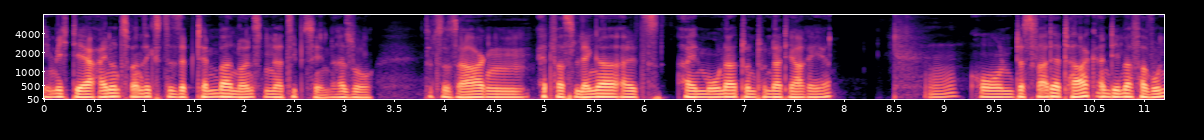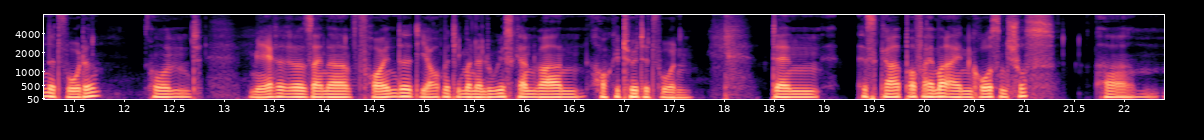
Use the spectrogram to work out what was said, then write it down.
nämlich der 21. September 1917, also sozusagen etwas länger als ein Monat und 100 Jahre her. Mhm. Und das war der Tag, an dem er verwundet wurde und mehrere seiner Freunde, die auch mit ihm an der Lewis Gun waren, auch getötet wurden. Denn es gab auf einmal einen großen Schuss ähm,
